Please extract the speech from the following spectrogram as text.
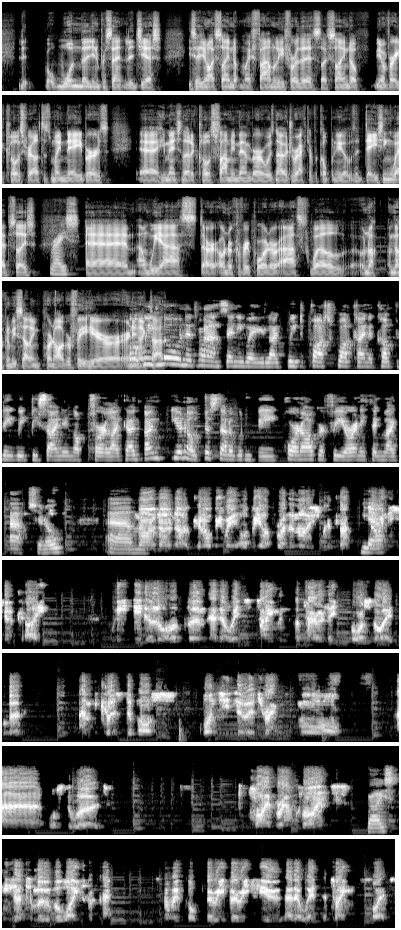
one million percent legit." He said, "You know, I've signed up my family for this. I've signed up, you know, very close relatives, my neighbours." Uh, he mentioned that a close family member was now a director of a company that was a dating website. Right. Um, and we asked our undercover reporter asked, "Well, I'm not I'm not going to be selling pornography here or anything but like that." we know in advance anyway, like we what what kind of company we'd be signing up for. Like I, am you know, just that it wouldn't be pornography or anything like that. You know. Um, no, no, no. Can I be? I'll be upfront and honest with you. Yeah. So in the UK, we did a lot of um, adult entertainment apparently before I started work, and because the boss wanted to attract more, uh, what's the word? Highbrow clients. Right. He's had to move away from that. So we've got very, very few adult entertainment sites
